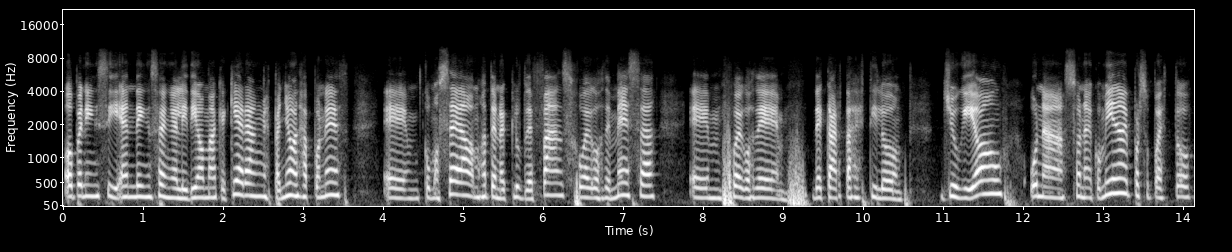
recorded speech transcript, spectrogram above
openings y endings en el idioma que quieran, español, japonés, Em, como sea, vamos a tener club de fans, juegos de mesa, em, juegos de, cartas estilo Yu-Gi-Oh, una zona de comida y por supuesto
